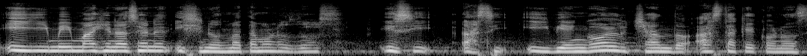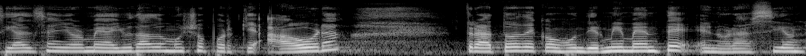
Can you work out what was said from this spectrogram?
Y mi imaginación es, ¿y si nos matamos los dos? Y si así, y vengo luchando hasta que conocí al Señor, me ha ayudado mucho porque ahora trato de confundir mi mente en oración,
